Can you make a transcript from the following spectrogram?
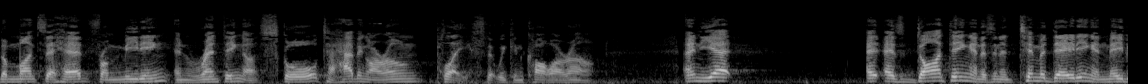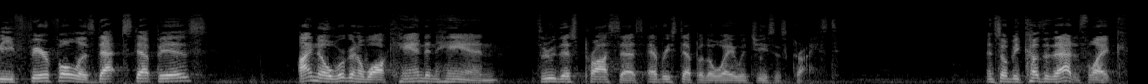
the months ahead from meeting and renting a school to having our own place that we can call our own. And yet, as daunting and as intimidating and maybe fearful as that step is, I know we're going to walk hand in hand through this process every step of the way with Jesus Christ. And so because of that, it's like,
